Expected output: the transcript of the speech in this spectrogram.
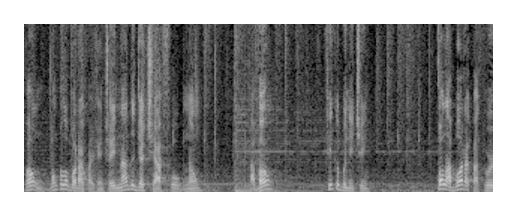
Vão, vão colaborar com a gente aí. Nada de atear fogo, não. Tá bom? Fica bonitinho. Colabora com a turma.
